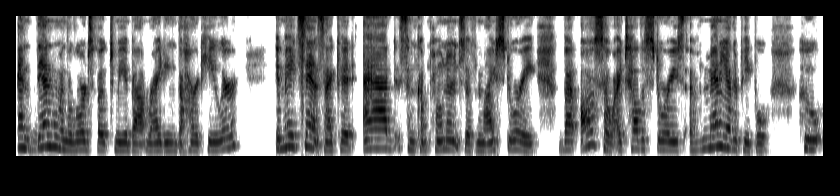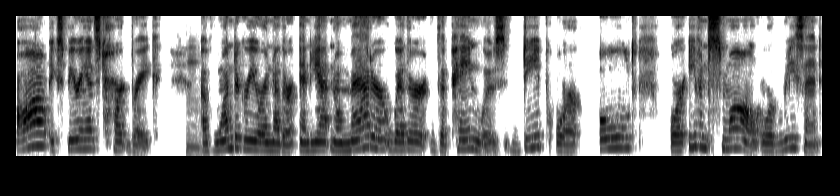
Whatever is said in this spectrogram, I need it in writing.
And then when the Lord spoke to me about writing The Heart Healer, it made sense. I could add some components of my story, but also I tell the stories of many other people who all experienced heartbreak hmm. of one degree or another. And yet, no matter whether the pain was deep or old or even small or recent,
